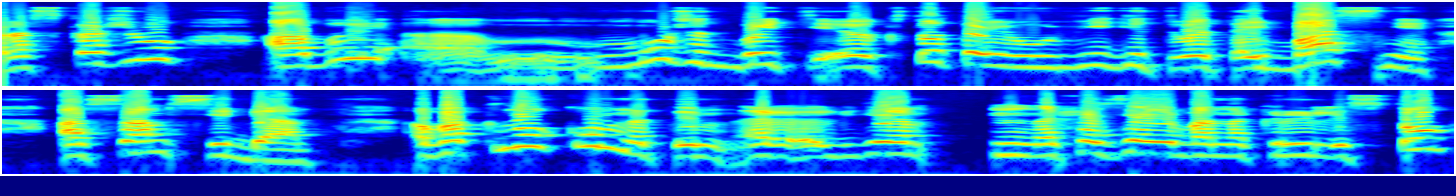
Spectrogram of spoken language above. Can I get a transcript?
расскажу, а вы, может быть, кто-то и увидит в этой басне, а сам себя. В окно комнаты, где хозяева накрыли стол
